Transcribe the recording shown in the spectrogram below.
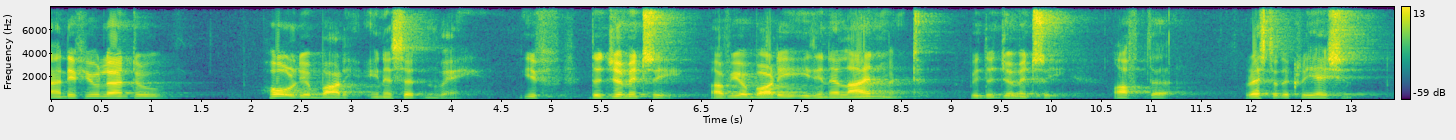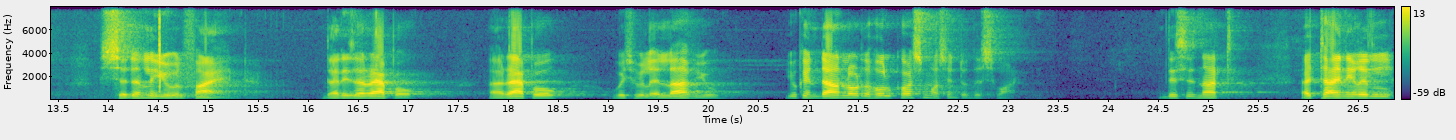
And if you learn to hold your body in a certain way, if the geometry of your body is in alignment with the geometry of the rest of the creation, suddenly you will find there is a rapport, a rapport which will allow you, you can download the whole cosmos into this one. This is not a tiny little…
